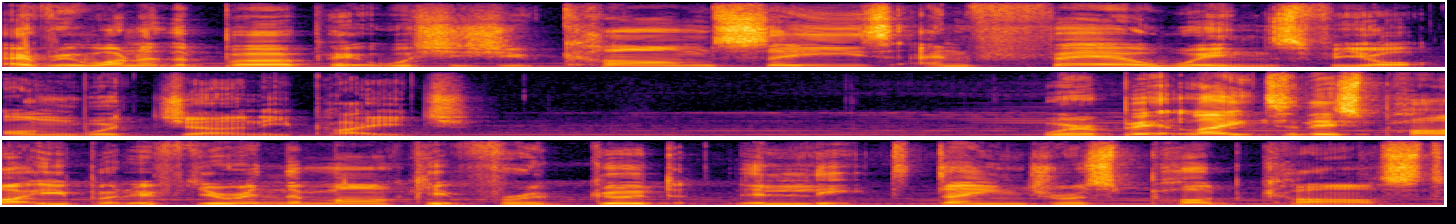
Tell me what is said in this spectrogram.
Everyone at the Burpit wishes you calm seas and fair winds for your onward journey Paige. We're a bit late to this party but if you're in the market for a good Elite Dangerous podcast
